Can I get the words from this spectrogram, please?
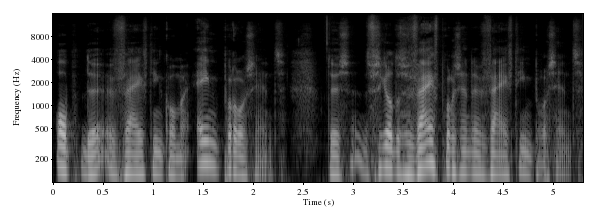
op de 15,1%. Dus het verschil tussen 5% en 15%.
